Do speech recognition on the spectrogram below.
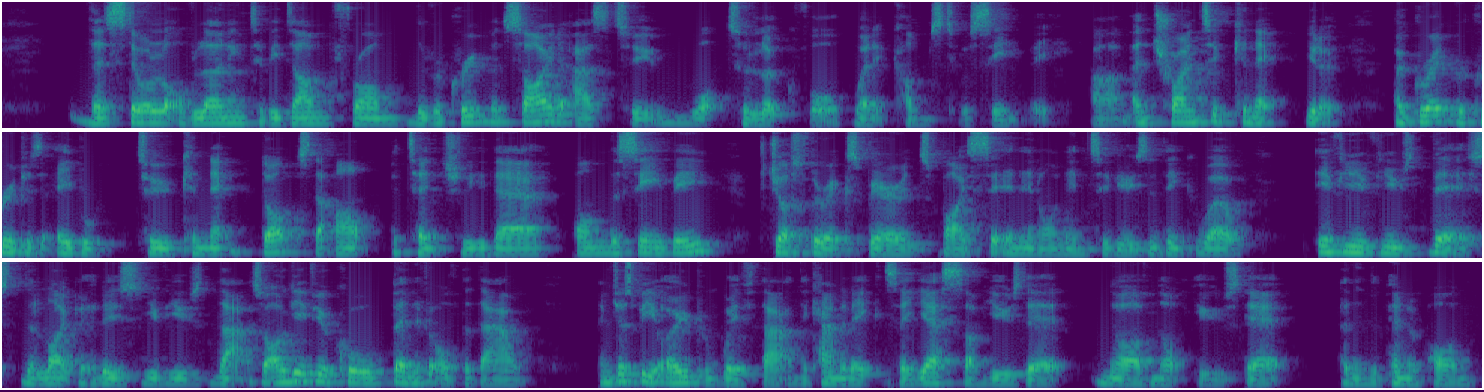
there's still a lot of learning to be done from the recruitment side as to what to look for when it comes to a CV, um, and trying to connect. You know, a great recruiter is able to connect dots that aren't potentially there on the CV just through experience by sitting in on interviews and thinking, well, if you've used this, the likelihood is you've used that. So I'll give you a call, benefit of the doubt and just be open with that. And the candidate can say, yes, I've used it. No, I've not used it. And then depending upon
